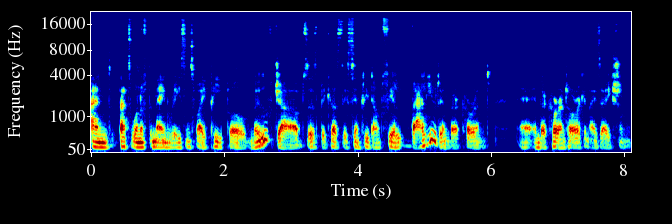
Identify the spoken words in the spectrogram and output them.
And that's one of the main reasons why people move jobs is because they simply don't feel valued in their current uh, in their current organization.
